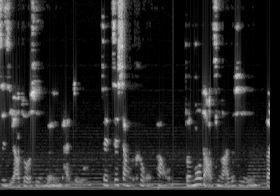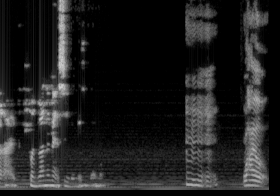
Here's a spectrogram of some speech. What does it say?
自己要做的事情原因太多，再再上个课，我怕我本末倒置嘛。就是本来本专那边的事情都没什么在弄。嗯嗯嗯，我还有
